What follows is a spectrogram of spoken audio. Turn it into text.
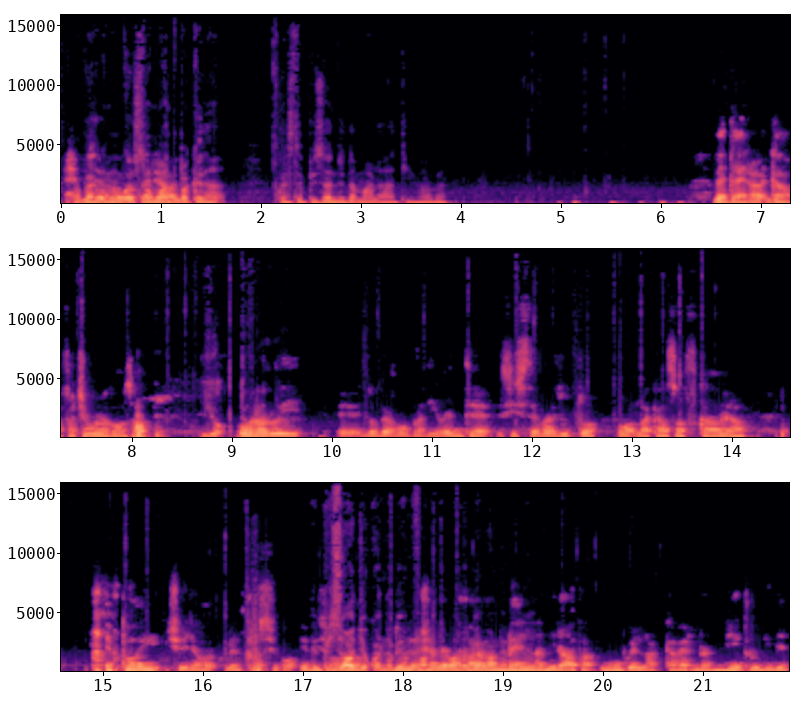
Eh, Vabbè, comunque sto materiali. mod che da... Questo episodio da malati, vabbè. Beh, dai, raga, facciamo una cosa. Io Ora andare. noi eh, dobbiamo praticamente sistemare tutto. La casa off camera. E poi ci vediamo nel prossimo episodio. Episodio quando abbiamo dove ci fatto, andiamo a fare una bella mirata in quella caverna dietro di me.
